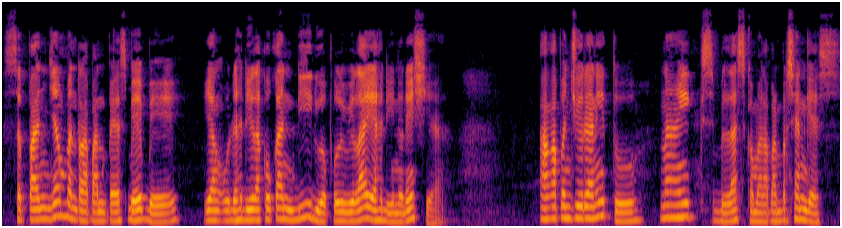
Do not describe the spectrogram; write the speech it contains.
sepanjang penerapan PSBB yang udah dilakukan di 20 wilayah di Indonesia, angka pencurian itu naik 11,8 persen, guys.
